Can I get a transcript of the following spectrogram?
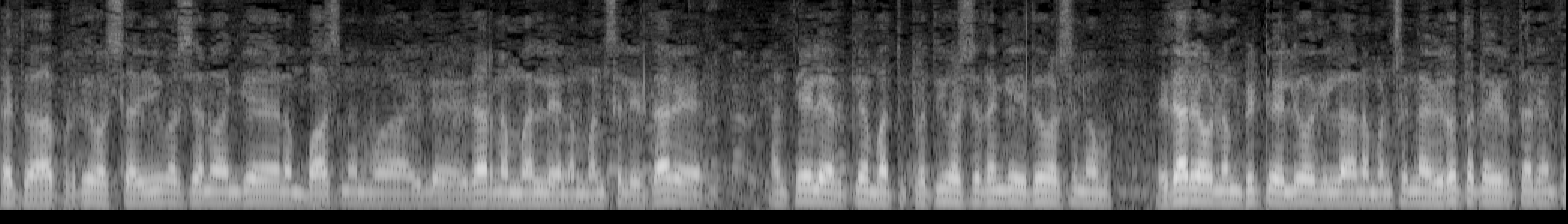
ಆಯಿತು ಆ ಪ್ರತಿ ವರ್ಷ ಈ ವರ್ಷನೂ ಹಂಗೆ ನಮ್ಮ ಬಾಸ್ ನಮ್ಮ ಇಲ್ಲೇ ಇದಾರೆ ನಮ್ಮಲ್ಲಿ ನಮ್ಮ ಮನಸ್ಸಲ್ಲಿ ಇದ್ದಾರೆ ಅಂತೇಳಿ ಅದಕ್ಕೆ ಮತ್ತೆ ಪ್ರತಿ ವರ್ಷದಂಗೆ ಇದು ವರ್ಷ ನಾವು ಇದ್ದಾರೆ ಅವ್ರು ನಮ್ಮ ಬಿಟ್ಟು ಎಲ್ಲಿ ಹೋಗಿಲ್ಲ ನಮ್ಮ ಮನಸ್ಸಲ್ಲಿ ನಾವು ಇರೋ ತನಕ ಇರ್ತಾರೆ ಅಂತ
